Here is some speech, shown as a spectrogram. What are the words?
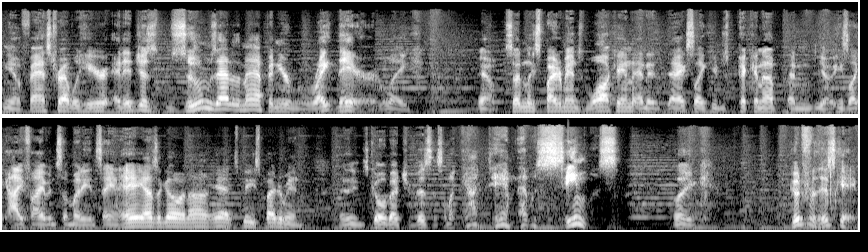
you know fast travel here, and it just zooms out of the map, and you're right there. Like you know, suddenly Spider-Man's walking, and it acts like you're just picking up, and you know he's like high fiving somebody and saying, "Hey, how's it going? Oh, yeah, it's me, Spider-Man," and then you just go about your business. I'm like, God damn, that was seamless. Like, good for this game.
